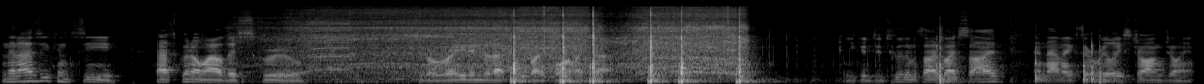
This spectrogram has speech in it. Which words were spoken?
and then as you can see, that's going to allow this screw to go right into that 2x4 like that. You could do two of them side by side, and that makes a really strong joint.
